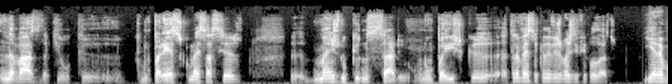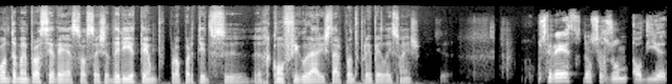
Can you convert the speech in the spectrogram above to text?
na base daquilo que, que me parece começa a ser eh, mais do que necessário num país que atravessa cada vez mais dificuldades. E era bom também para o CDS, ou seja, daria tempo para o partido se reconfigurar e estar pronto para ir para eleições? O CDS não se resume ao dia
